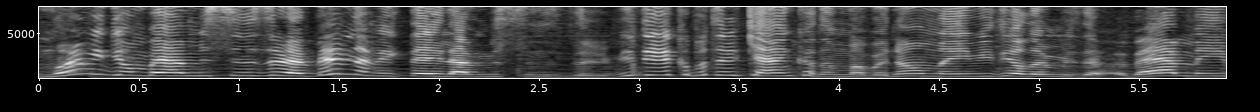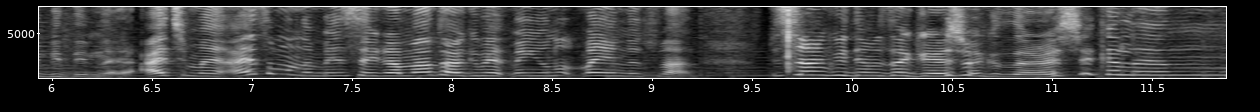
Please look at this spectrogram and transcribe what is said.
Umarım videomu beğenmişsinizdir ve benimle birlikte eğlenmişsinizdir. Videoyu kapatırken kanalıma abone olmayı, videolarımızı beğenmeyi, bildirimleri açmayı, aynı zamanda beni Instagram'dan takip etmeyi unutmayın lütfen. Bir sonraki videomuzda görüşmek üzere. Hoşçakalın.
